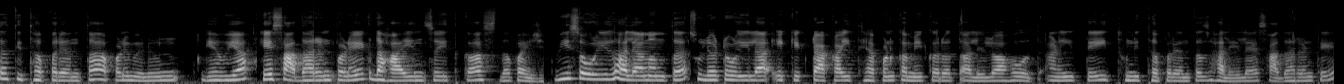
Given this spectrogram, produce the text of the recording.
तर तिथंपर्यंत आपण विणून घेऊया. हे साधारणपणे एक दहा इंच इतकं असलं पाहिजे. वीस ओळी झाल्यानंतर सुलट ओळीला एक एक टाका इथे आपण कमी करत आलेलो आहोत आणि ते इथून इथपर्यंत झालेलं आहे. साधारण ते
